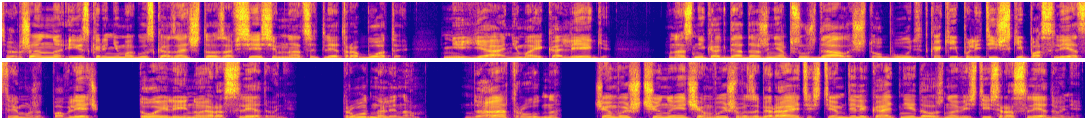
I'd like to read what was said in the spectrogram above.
Совершенно искренне могу сказать, что за все 17 лет работы ни я, ни мои коллеги у нас никогда даже не обсуждалось, что будет, какие политические последствия может повлечь то или иное расследование. Трудно ли нам? Да, трудно. Чем выше чины, чем выше вы забираетесь, тем деликатнее должно вестись расследование,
